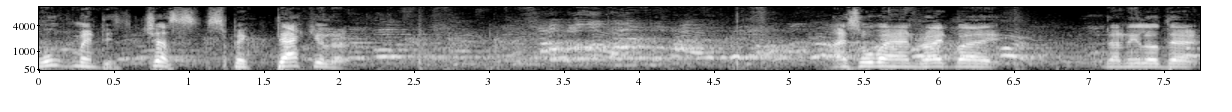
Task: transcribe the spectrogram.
movement is just spectacular. Nice overhand right by Danilo there.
